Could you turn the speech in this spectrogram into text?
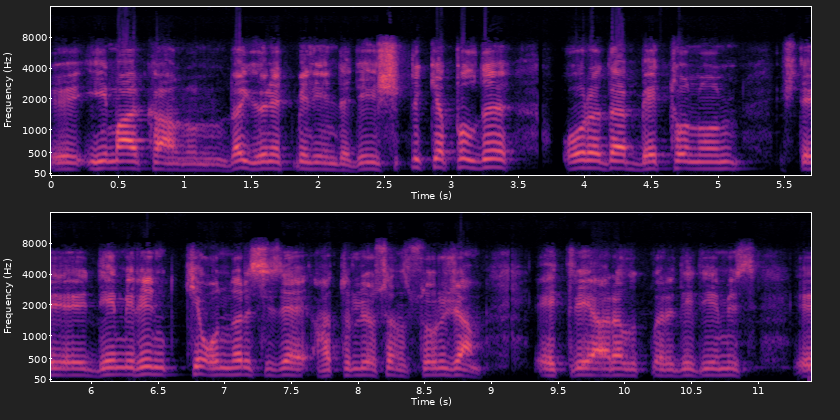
e, imar kanununda yönetmeliğinde değişiklik yapıldı. Orada betonun, işte e, demirin ki onları size hatırlıyorsanız soracağım. Etriye aralıkları dediğimiz e,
